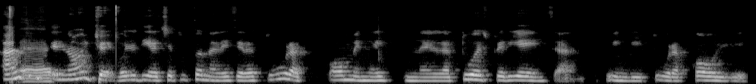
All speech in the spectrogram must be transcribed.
Anche eh, se noi, cioè, voglio dire, c'è tutta una letteratura come nel, nella tua esperienza, quindi tu raccogli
